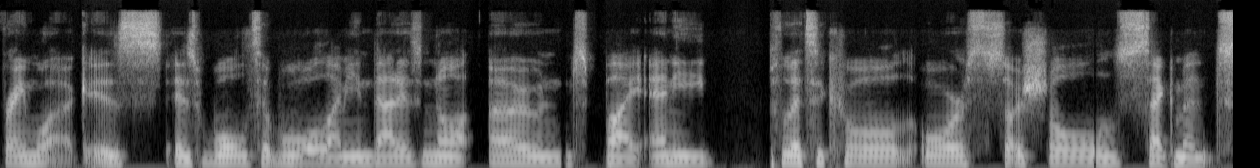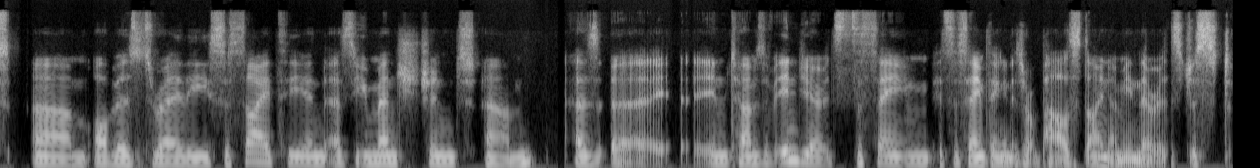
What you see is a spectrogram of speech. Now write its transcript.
framework is is wall to wall. I mean, that is not owned by any political or social segment um, of Israeli society. And as you mentioned, um, as uh, in terms of India, it's the same. It's the same thing in Israel Palestine. I mean, there is just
